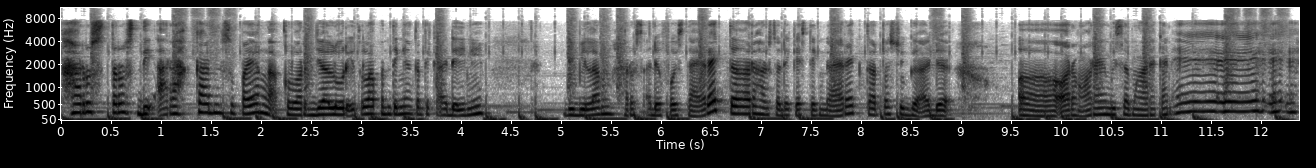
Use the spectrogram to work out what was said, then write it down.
harus terus diarahkan supaya nggak keluar jalur. Itulah pentingnya ketika ada ini dibilang harus ada voice director harus ada casting director terus juga ada eh, orang-orang yang bisa mengarahkan eh eh eh, eh, eh.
